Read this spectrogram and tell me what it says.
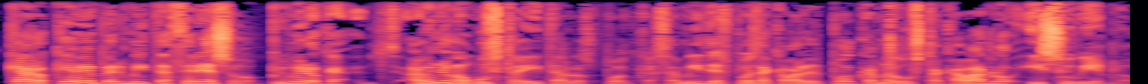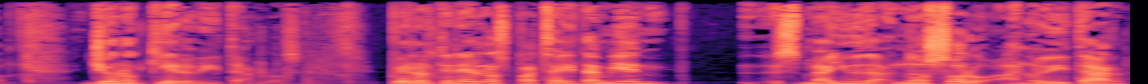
Claro, ¿qué me permite hacer eso? Primero que a mí no me gusta editar los podcasts. A mí después de acabar el podcast me gusta acabarlo y subirlo. Yo no quiero editarlos. Pero el tener los patches ahí también me ayuda no solo a no editar,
